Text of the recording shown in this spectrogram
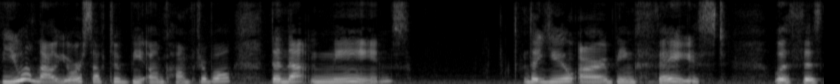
you allow yourself to be uncomfortable, then that means that you are being faced with this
